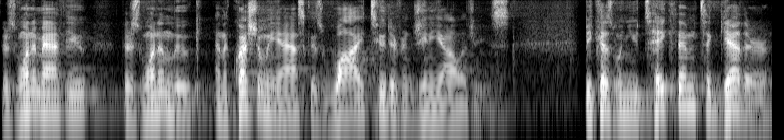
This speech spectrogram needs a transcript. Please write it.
There's one in Matthew, there's one in Luke, and the question we ask is why two different genealogies? Because when you take them together,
